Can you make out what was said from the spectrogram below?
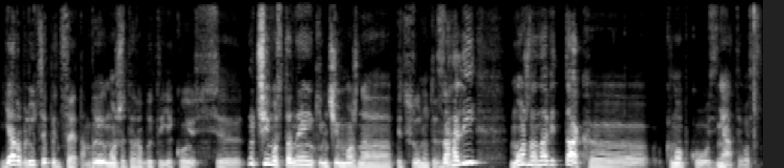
я роблю це пінцетом. Ви можете робити якоюсь е, ну, чимось тоненьким, чим можна підсунути. Взагалі, можна навіть так е, кнопку зняти. Ось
